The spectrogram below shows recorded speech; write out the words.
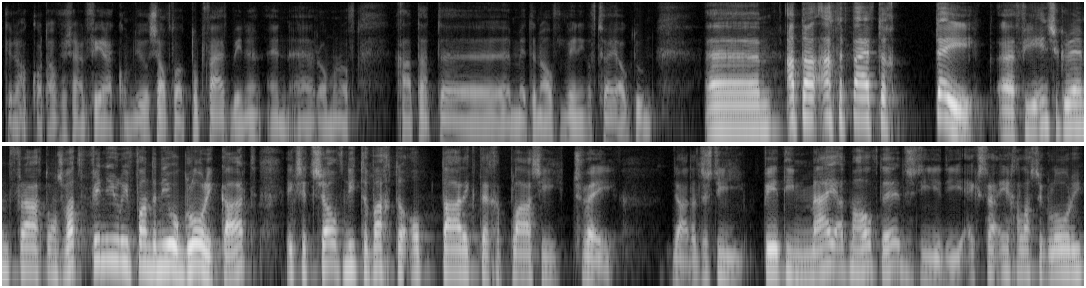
kunnen er ook kort over zijn. Vera komt nu zelf wel top 5 binnen. En eh, Romanov gaat dat eh, met een overwinning of twee ook doen. Ehm Atta58T eh, via Instagram vraagt ons... Wat vinden jullie van de nieuwe Glory kaart? Ik zit zelf niet te wachten op Tarik tegen Plasi 2. Ja, dat is die 14 mei uit mijn hoofd. Hè? Dus die, die extra ingelaste Glory.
